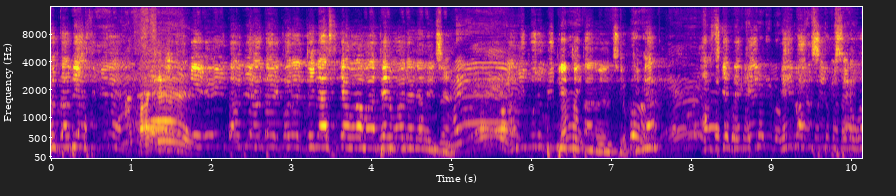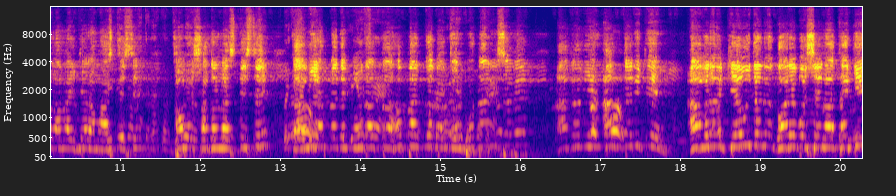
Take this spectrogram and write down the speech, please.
আমার দাবি আছে এই দাবি আদায় করার জন্য আজকে আমরা মাঠের ময়দানে নেমেছি। আমি কোনো রয়েছে ঠিক না? আজকে দেখেন এই মানুষের পিছনে বলে আমার আসতেছে জনসাধারণ আসতেছে। তা আমি আপনাদেরকে উদাত্ত আহ্বান করব একজন ভোটার হিসেবে। আগামী আট তারিখে আমরা কেউ যেন ঘরে বসে না থাকি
